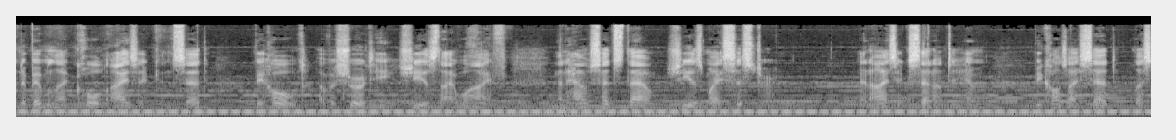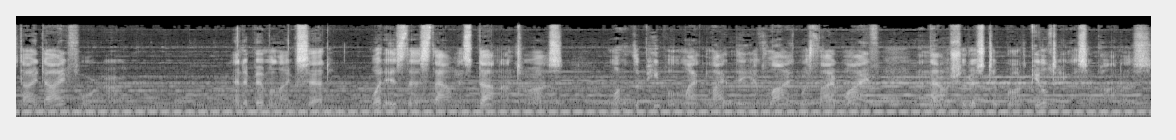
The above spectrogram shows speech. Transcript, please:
And Abimelech called Isaac, and said, Behold, of a surety she is thy wife. And how saidst thou, She is my sister? And Isaac said unto him, Because I said, Lest I die for her. And Abimelech said, What is this thou hast done unto us? One of the people might lightly have lied with thy wife, and thou shouldest have brought guiltiness upon us.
